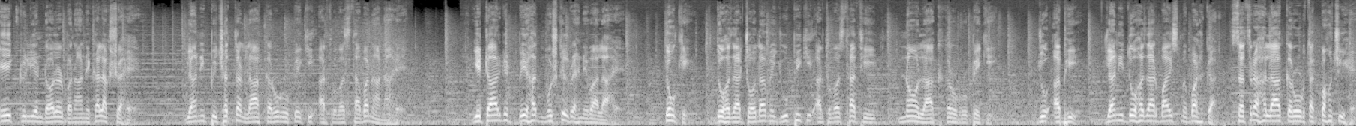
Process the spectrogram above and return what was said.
एक ट्रिलियन डॉलर बनाने का लक्ष्य है। यानी पिछहत्तर लाख करोड़ रुपए की अर्थव्यवस्था बनाना है। ये टारगेट बेहद मुश्किल रहने वाला है, क्योंकि 2014 में यूपी की अर्थव्यवस्था थी 9 लाख करोड़ रुपए की, जो अभी, यानी 2022 में बढ़कर 17 लाख करोड़ तक पहुँची है।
